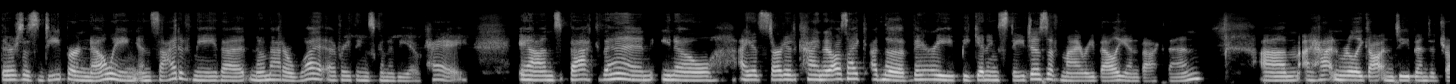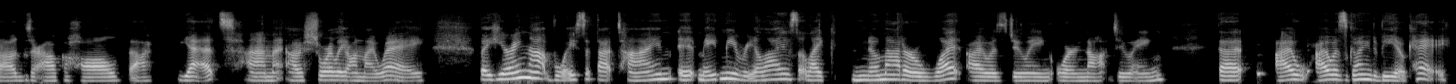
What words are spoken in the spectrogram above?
there's this deeper knowing inside of me that no matter what everything's going to be okay. And back then you know i had started kind of i was like in the very beginning stages of my rebellion back then. Um, i hadn't really gotten deep into drugs or alcohol back yet. Um, I was surely on my way. But hearing that voice at that time, it made me realize that, like, no matter what I was doing or not doing, that I, I was going to be okay.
